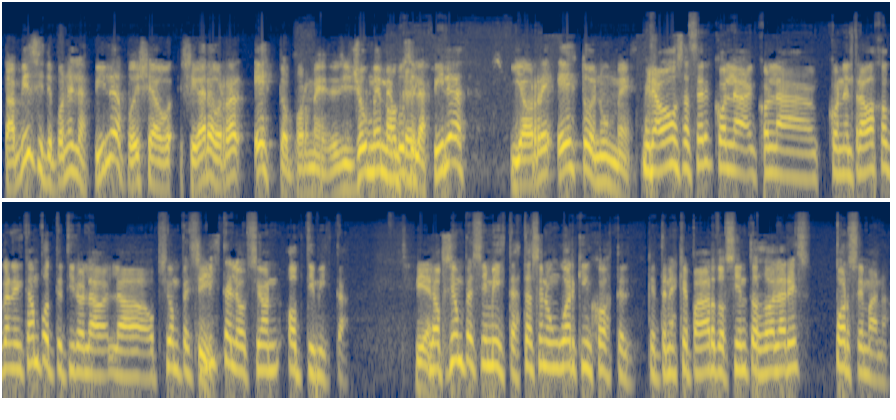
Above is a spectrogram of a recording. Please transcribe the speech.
también si te pones las pilas, podés llegar a ahorrar esto por mes. Es decir, yo un mes me puse las pilas y ahorré esto en un mes. Mira, vamos a hacer con, la, con, la, con el trabajo acá en el campo, te tiro la, opción pesimista y la opción optimista. Bien. La opción pesimista, estás en un working hostel que tenés que pagar 200 dólares por semana,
